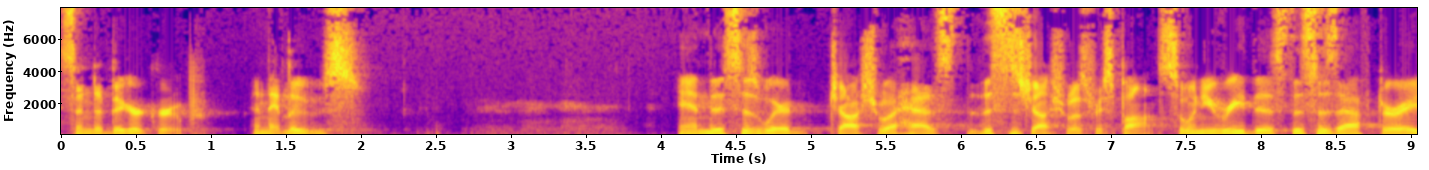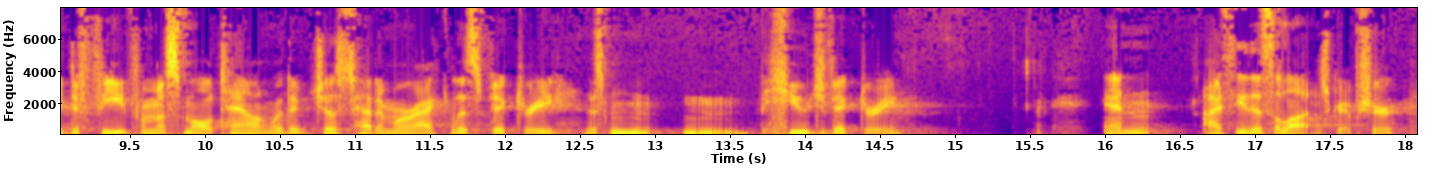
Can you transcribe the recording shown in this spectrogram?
send a bigger group and they lose. And this is where Joshua has, this is Joshua's response. So when you read this, this is after a defeat from a small town where they've just had a miraculous victory, this m- huge victory. And I see this a lot in scripture.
